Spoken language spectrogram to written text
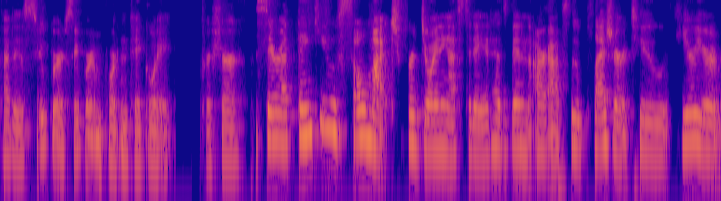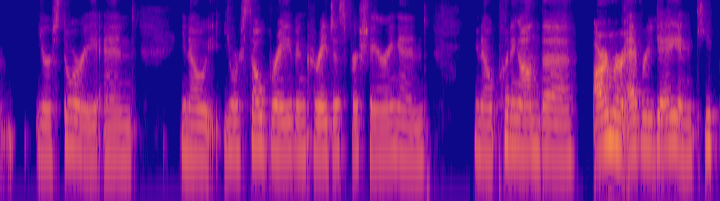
that is super super important takeaway for sure. Sara, thank you so much for joining us today. It has been our absolute pleasure to hear your your story and you know, you're so brave and courageous for sharing and you know, putting on the armor every day and keep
